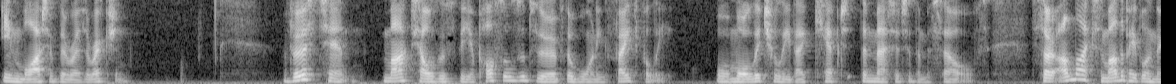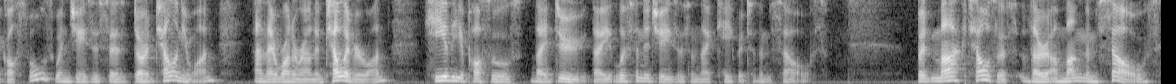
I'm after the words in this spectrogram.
in light of the resurrection. Verse 10 Mark tells us the apostles observed the warning faithfully, or more literally, they kept the matter to themselves. So, unlike some other people in the Gospels, when Jesus says, Don't tell anyone, and they run around and tell everyone, here the apostles, they do. They listen to Jesus and they keep it to themselves. But Mark tells us, though among themselves,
